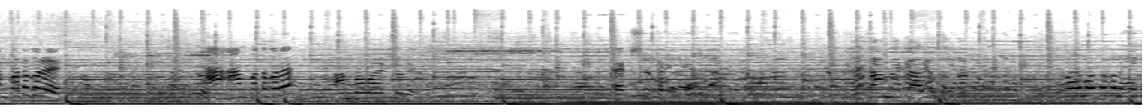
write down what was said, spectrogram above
আম কত করে? আম কত করে? আম বাবা একশো টাকা একশো টাকা দাম দেখা আলু তোমার মতো কোনো এক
